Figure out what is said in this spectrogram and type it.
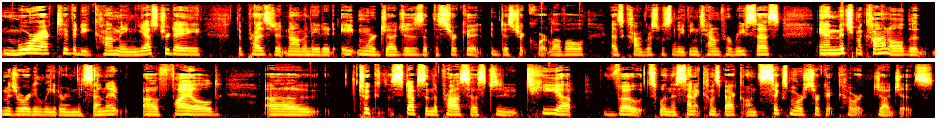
more activity coming. Yesterday, the president nominated eight more judges at the circuit and district court level as Congress was leaving town for recess. And Mitch McConnell, the majority leader in the Senate, uh, filed, uh, took steps in the process to tee up votes when the Senate comes back on six more circuit court judges.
